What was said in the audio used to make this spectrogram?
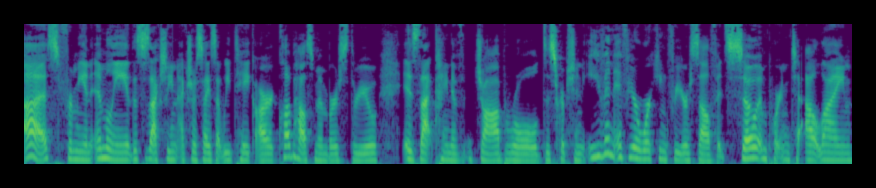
us, for me and Emily, this is actually an exercise that we take our clubhouse members through is that kind of job role description. Even if you're working for yourself, it's so important to outline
